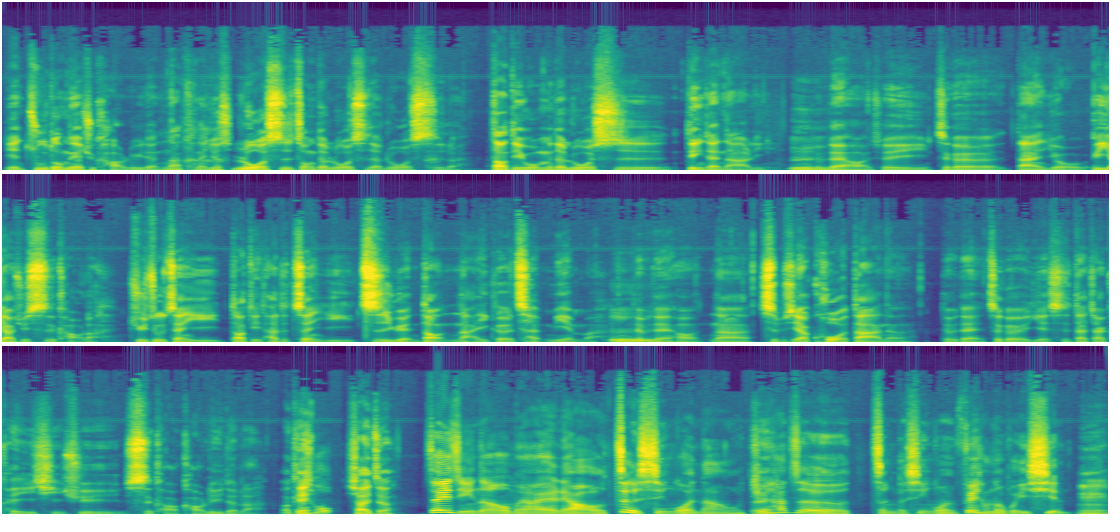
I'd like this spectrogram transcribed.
连租都没有去考虑的，那可能就是弱势中的弱势的弱势了。到底我们的弱势定在哪里？嗯，对不对哈？所以这个当然有必要去思考了。居住正义到底它的正义支援到哪一个层面嘛？嗯，对不对哈？那是不是要扩大呢？对不对？这个也是大家可以一起去思考考虑的啦。OK，下一则。这一集呢，我们要来聊这个新闻呢。我觉得它这整个新闻非常的危险，嗯，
